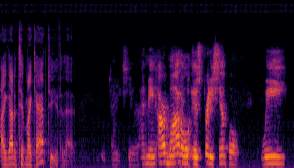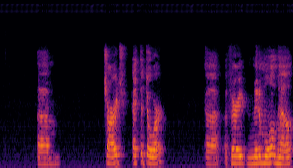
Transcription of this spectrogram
I got to tip my cap to you for that. Yeah. I mean, our model is pretty simple. We um, charge at the door uh, a very minimal amount.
